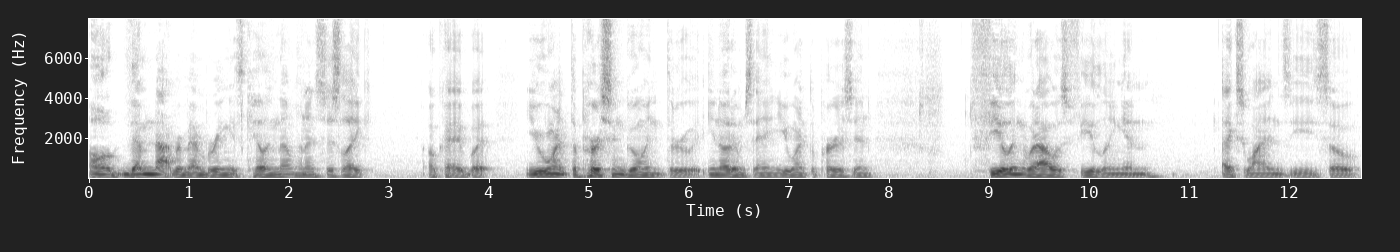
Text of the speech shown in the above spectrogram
oh them not remembering is killing them. And it's just like okay but you weren't the person going through it. You know what i'm saying? You weren't the person feeling what i was feeling and x y and z. So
